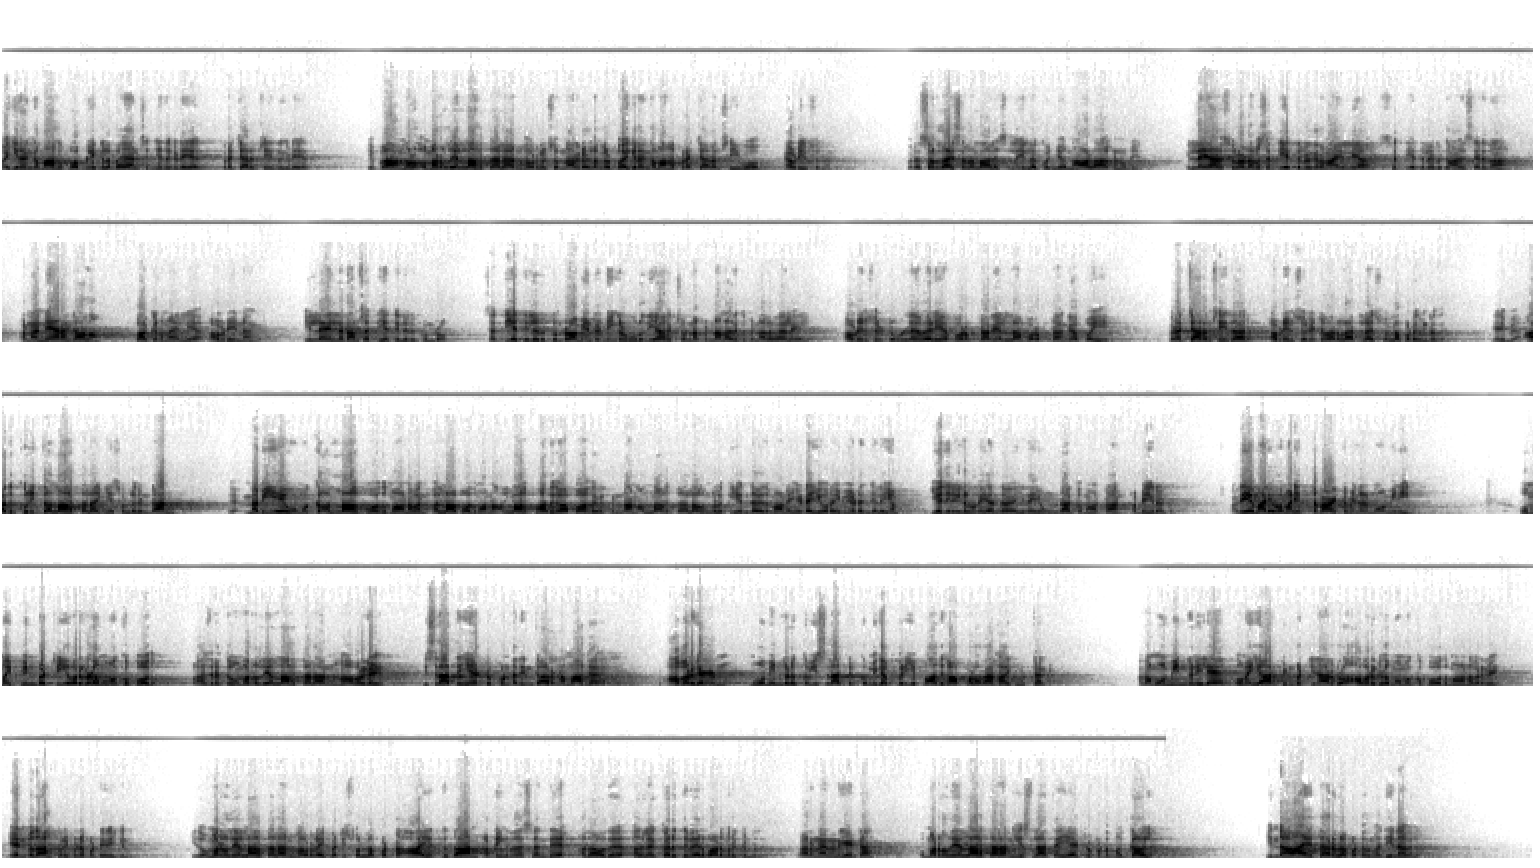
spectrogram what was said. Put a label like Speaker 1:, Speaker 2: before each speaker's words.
Speaker 1: பகிரங்கமாக பப்ளிக்கில் பயான் செஞ்சது கிடையாது பிரச்சாரம் செய்தது கிடையாது. இப்போ அமர் அமர்லி அல்லாஹாலு அவர்கள் சொன்னார்கள் நாங்கள் பகிரங்கமாக பிரச்சாரம் செய்வோம் அப்படின்னு சொன்னாங்க. ரசோல்லா சல்லா அலிஸ்லாம் இல்லை கொஞ்சம் நாள் ஆகணும் அப்படின்னு. இல்லை யார சொல்ல நம்ம சத்தியத்தில் இருக்கிறோமா இல்லையா? சத்தியத்தில் இருக்கிறோம் அது சரிதான். ஆனால் நேரங்காலம் பார்க்கணுமா இல்லையா? அப்படின்னாங்க. இல்லை இல்லை நாம் சத்தியத்தில் இருக்கின்றோம். சத்தியத்தில் இருக்கின்றோம் என்று நீங்கள் உறுதியாக சொன்ன பின்னால் அதுக்கு பின்னால் வேலையில் அப்படின்னு சொல்லிட்டு உள்ளே வெளியே புறப்பட்டார் எல்லாம் புறப்பட்டாங்க போய் பிரச்சாரம் செய்தார் அப்படின்னு சொல்லிட்டு வரலாற்றில் சொல்லப்படுகின்றது. அது குறித்து அல்லாஹாலா இங்கே சொல்லுகின்றான் நபியே உமக்கு அல்லாஹ் போதுமானவன். அல்லாஹ் போதுமானவன் அல்லாஹ் பாதுகாப்பாக இருக்கின்றான். அல்லாஹாலா உங்களுக்கு எந்த விதமான இடையூறையும் இடைஞ்சலையும் எதிரிகளுடைய அந்த இதையும் உண்டாக்க மாட்டான் அப்படிங்கிறார். அதே மாதிரி மனித மின்னல் மோமினின். உம்மை பின்பற்றியவர்களும் உமக்கு போதும். ஹசரத் உமர் அலி அல்லாஹாலான் அவர்கள் இஸ்லாத்தை ஏற்றுக்கொண்டதின் காரணமாக அவர்கள் மூமின்களுக்கும் இஸ்லாத்திற்கும் மிகப்பெரிய பாதுகாப்பாளராக ஆகிவிட்டார்கள். அதான் மோமீன்களிலே உமை யார் பின்பற்றினார்களோ அவர்களும் உமக்கு போதுமானவர்கள் என்பதாக குறிப்பிடப்பட்டிருக்கின்றது. இது உமர் அலி அல்லா தலான் அவர்களை பற்றி சொல்லப்பட்ட ஆயத்து தான் அப்படிங்கிறத சந்தே அதாவது அதில் கருத்து வேறுபாடும் இருக்கின்றது. காரணம் என்னன்னு கேட்டால் உமர் அலி அல்லா தலான் இஸ்லாத்தை ஏற்றுக்கொண்டது மக்காவில். இந்த ஆயத்து அருளப்பட்டது மதீனாவில்.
